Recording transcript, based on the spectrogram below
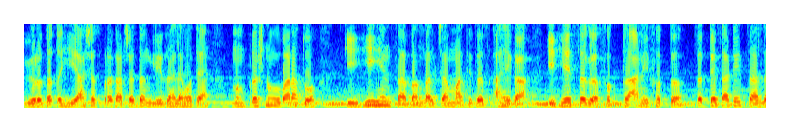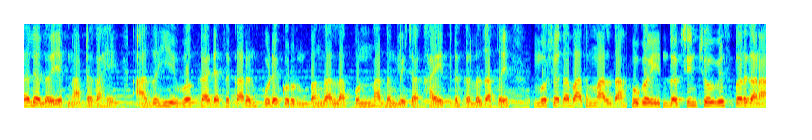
विरोधातही अशाच प्रकारच्या दंगली झाल्या होत्या. मग प्रश्न उभा राहतो की ही हिंसा बंगालच्या मातीतच आहे का? की हे सगळं फक्त आणि फक्त सत्तेसाठी चाललेलं एक नाटक आहे? आजही वक कायद्याचं कारण पुढे करून बंगालला पुन्हा दंगलीच्या खाईत ढकललं जातंय. मुर्शिदाबाद मालदा हुगळी दक्षिण चोवीस परगणा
